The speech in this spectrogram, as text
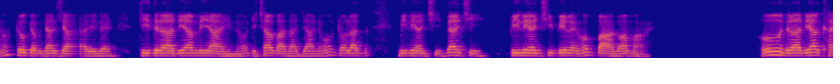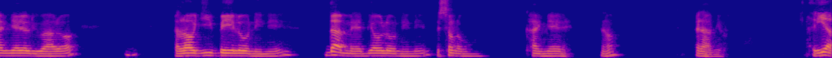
နော်တို့ကမ္မဋ္ဌာန်းဆရာတွေလည်းဒီတရားတရားမရရင်တော့တခြားဘာသာကြားတော့ဒေါ်လာမီလီယံချီတန်းချီဘီလီယံချီပေးလိုက်ဟောပါသွားမှာပဲဟိုးတရားတရားခိုင်မြဲတဲ့လူကတော့ဘလောက်ကြီးပေးလို့နေနေတတ်မယ်ပြောလို့နေနေမစွန့်လို့ခိုင်မြဲတယ်နော်အဲ့ဒါမျိုး အရိယာ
